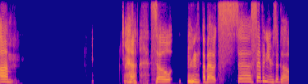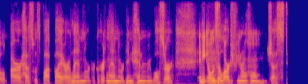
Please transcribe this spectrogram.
Um, so about uh, seven years ago, our house was bought by our landlord, our current landlord named Henry Walser, and he owns a large funeral home just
